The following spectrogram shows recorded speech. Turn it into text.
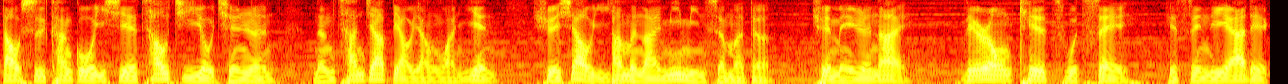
倒是看过一些超级有钱人能参加表扬晚宴，学校以他们来命名什么的，却没人爱。Their own kids would say, "He's in the attic."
